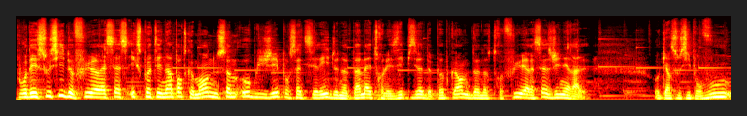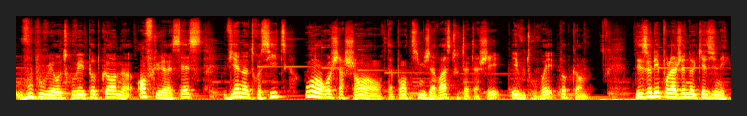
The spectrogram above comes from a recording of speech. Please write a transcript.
Pour des soucis de flux RSS exploités n'importe comment, nous sommes obligés pour cette série de ne pas mettre les épisodes de Popcorn dans notre flux RSS général. Aucun souci pour vous, vous pouvez retrouver Popcorn en flux RSS via notre site ou en recherchant en tapant Team Javras tout attaché et vous trouverez Popcorn. Désolé pour la jeune occasionnée.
